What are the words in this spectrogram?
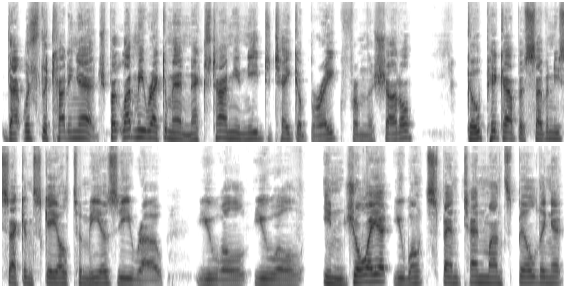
that was the cutting edge. But let me recommend next time you need to take a break from the shuttle, go pick up a 72nd scale Tamiya Zero. You will you will enjoy it. You won't spend 10 months building it,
